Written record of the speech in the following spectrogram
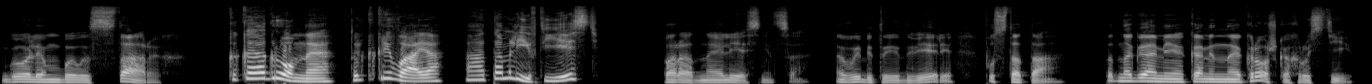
Голем был из старых. «Какая огромная, только кривая. А там лифт есть?» Парадная лестница, выбитые двери, пустота. Под ногами каменная крошка хрустит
